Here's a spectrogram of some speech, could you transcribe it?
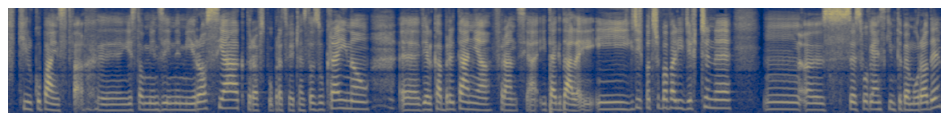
w kilku państwach. Y, Jest to między innymi Rosja, która współpracuje często z Ukrainą, e, Wielka Brytania, Francja i tak dalej. I gdzieś potrzebowali dziewczyny mm, ze słowiańskim typem urody.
